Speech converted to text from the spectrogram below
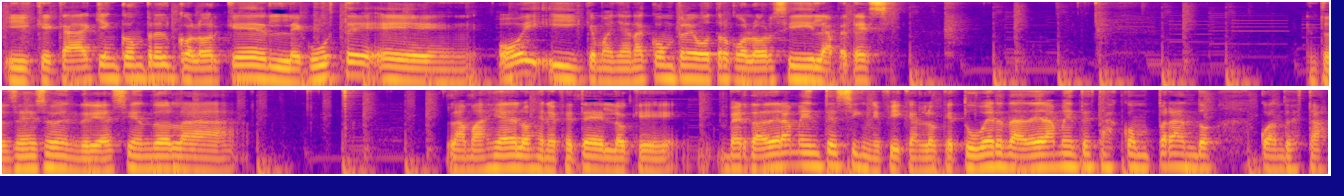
y que cada quien compre el color que le guste eh, hoy y que mañana compre otro color si le apetece. Entonces eso vendría siendo la, la magia de los NFT, lo que verdaderamente significan, lo que tú verdaderamente estás comprando cuando estás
